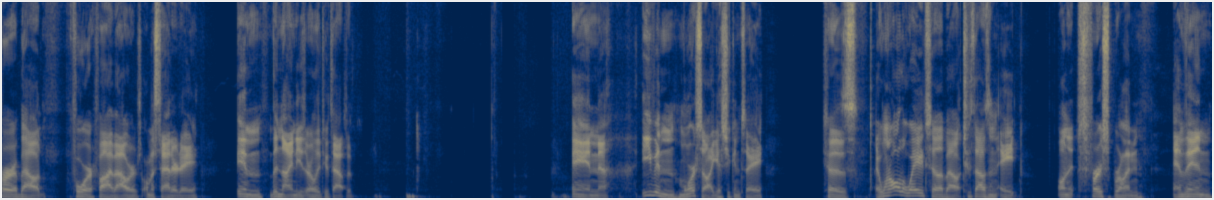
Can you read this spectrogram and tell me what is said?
for about four or five hours on a Saturday in the 90s, early 2000s. And even more so, I guess you can say, because it went all the way to about 2008 on its first run. And then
